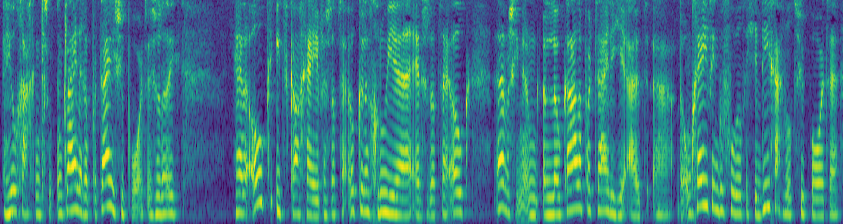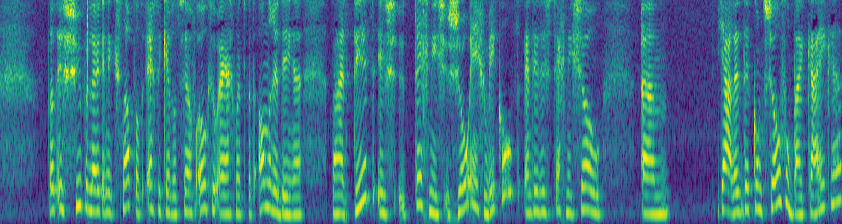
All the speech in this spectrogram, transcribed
heel graag een, kleinere partij supporten, zodat ik hen ook iets kan geven, zodat zij ook kunnen groeien en zodat zij ook misschien een, een, lokale partij die je uit uh, de omgeving bijvoorbeeld, dat je die graag wilt supporten. Dat is super leuk en ik snap dat echt. Ik heb dat zelf ook heel erg met, met andere dingen. Maar dit is technisch zo ingewikkeld en dit is technisch zo. Um, ja, er, komt zoveel bij kijken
